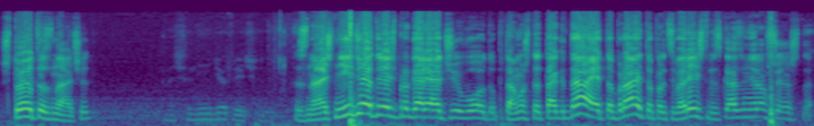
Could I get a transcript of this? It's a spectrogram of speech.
что это значит? Значит, не идет речи. Значит, не идет речь про горячую воду, потому что тогда это брайта противоречит высказыванию Равшешта.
